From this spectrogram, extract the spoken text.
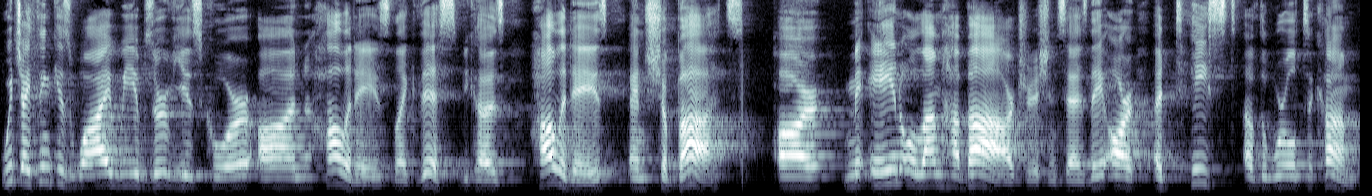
Which I think is why we observe Yizkor on holidays like this, because holidays and Shabbat are me'ein olam haba, our tradition says. They are a taste of the world to come.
